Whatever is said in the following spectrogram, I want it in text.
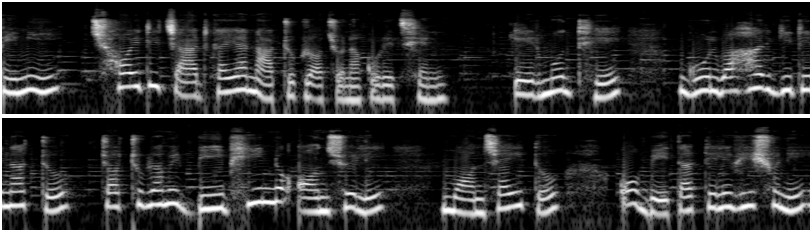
তিনি ছয়টি চাটগায়া নাটক রচনা করেছেন। এর মধ্যে গুলবাহার গীতিনাট্য চট্টগ্রামের বিভিন্ন অঞ্চলে মঞ্চায়িত ও বেতার টেলিভিশনে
